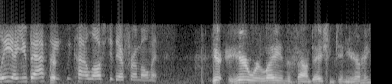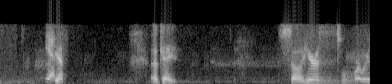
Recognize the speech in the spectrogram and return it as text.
Lee, are you back? We, we kind of lost you there for a moment. Here, here we're laying the foundation. Can you hear me? Yes. Yep. Okay. So here's where we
